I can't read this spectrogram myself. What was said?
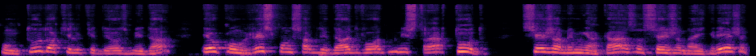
com tudo aquilo que Deus me dá, eu com responsabilidade vou administrar tudo, seja na minha casa, seja na igreja,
